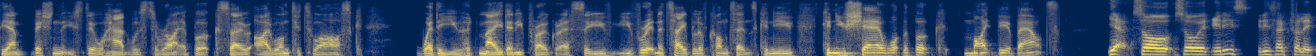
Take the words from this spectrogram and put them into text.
the ambition that you still had was to write a book. So I wanted to ask, whether you had made any progress. So you've you've written a table of contents. Can you can you share what the book might be about? Yeah. So so it, it is it is actually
